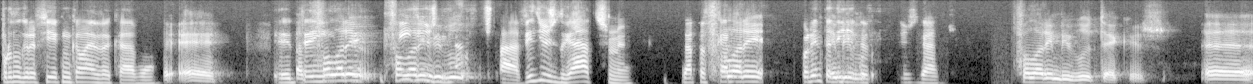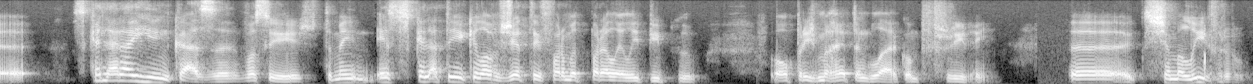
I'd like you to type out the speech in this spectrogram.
pornografia que nunca mais acabam. É. Eh, Ah, Tem, falar em- tem falar em vídeos, de bibli- gatos, pá, vídeos de gatos, meu. Dá para ficar Falar em, 40 em dias bibli- vídeos de gatos. falar em bibliotecas, eh, se calhar aí em casa, vocês também, é, se calhar têm aquele objeto em forma de paralelepípedo ou prisma retangular, como preferirem, eh, que se chama livro.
